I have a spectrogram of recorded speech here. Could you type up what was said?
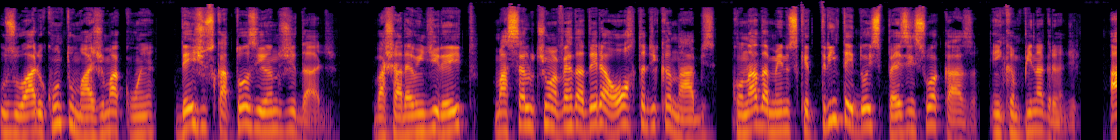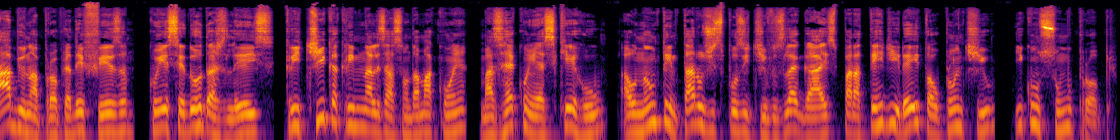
usuário contumaz de maconha desde os 14 anos de idade. Bacharel em Direito, Marcelo tinha uma verdadeira horta de cannabis, com nada menos que 32 pés em sua casa, em Campina Grande. Hábil na própria defesa, conhecedor das leis, critica a criminalização da maconha, mas reconhece que errou ao não tentar os dispositivos legais para ter direito ao plantio e consumo próprio.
